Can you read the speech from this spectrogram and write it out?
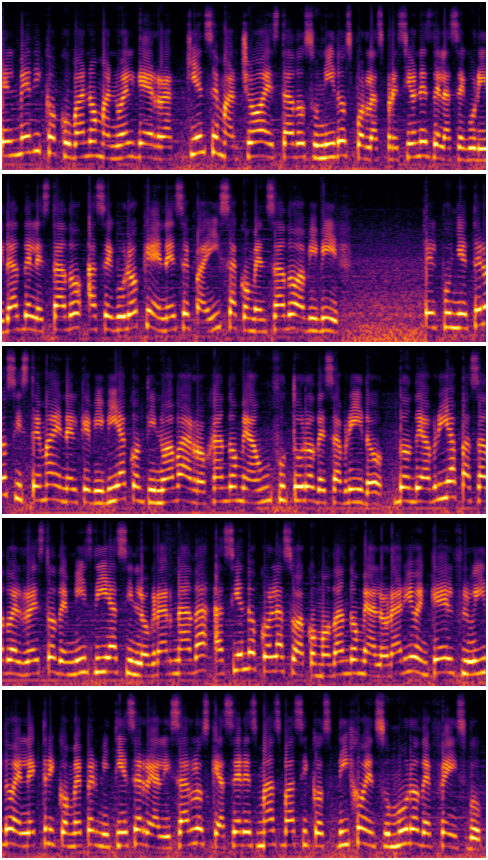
El médico cubano Manuel Guerra, quien se marchó a Estados Unidos por las presiones de la seguridad del Estado, aseguró que en ese país ha comenzado a vivir el puñetero sistema en el que vivía continuaba arrojándome a un futuro desabrido, donde habría pasado el resto de mis días sin lograr nada, haciendo colas o acomodándome al horario en que el fluido eléctrico me permitiese realizar los quehaceres más básicos, dijo en su muro de Facebook.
